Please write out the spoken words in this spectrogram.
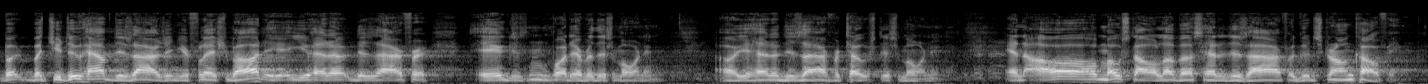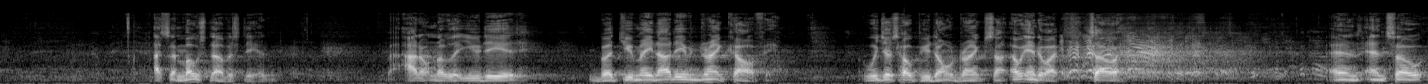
But, but you do have desires in your flesh body. You had a desire for eggs and whatever this morning, or you had a desire for toast this morning. And all, most all of us had a desire for good, strong coffee. I said, most of us did. I don't know that you did but you may not even drink coffee. We just hope you don't drink some. Oh, anyway, so and and so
